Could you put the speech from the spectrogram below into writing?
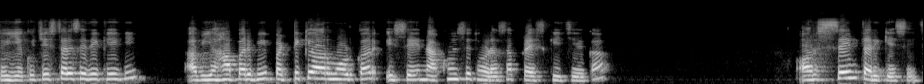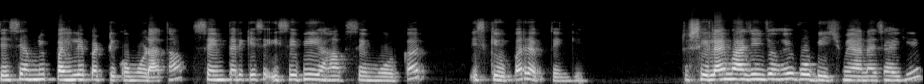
तो ये कुछ इस तरह से दिखेगी। अब यहाँ पर भी पट्टी के और मोड़कर इसे नाखून से थोड़ा सा प्रेस कीजिएगा। और सेम तरीके से, जैसे हमने पहले पट्टी को मोड़ा था सेम तरीके से इसे भी यहाँ से मोड़कर इसके ऊपर रख देंगे। तो सिलाई मार्जिन जो है वो बीच में आना चाहिए।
